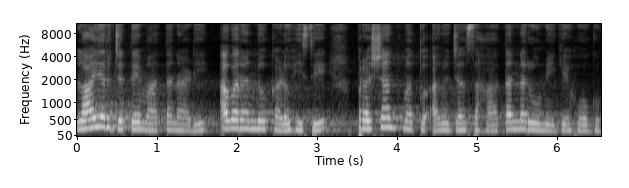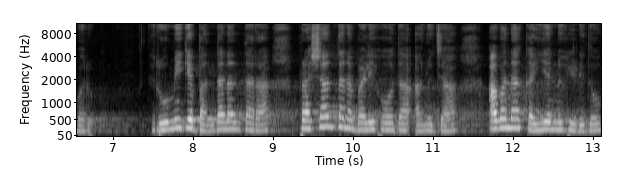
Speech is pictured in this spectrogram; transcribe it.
ಲಾಯರ್ ಜೊತೆ ಮಾತನಾಡಿ ಅವರನ್ನು ಕಳುಹಿಸಿ ಪ್ರಶಾಂತ್ ಮತ್ತು ಅನುಜ ಸಹ ತನ್ನ ರೂಮಿಗೆ ಹೋಗುವರು. ರೂಮಿಗೆ ಬಂದ ನಂತರ ಪ್ರಶಾಂತನ ಬಳಿ ಹೋದ ಅನುಜ ಅವನ ಕೈಯನ್ನು ಹಿಡಿದು,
